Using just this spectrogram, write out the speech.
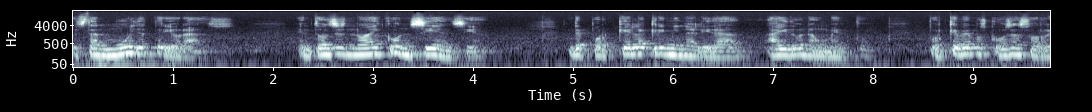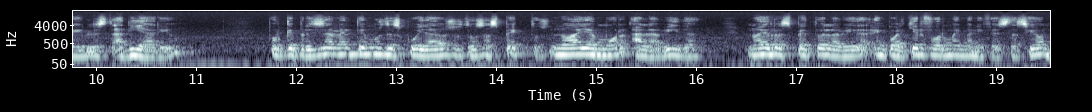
están muy deteriorados. Entonces no hay conciencia de por qué la criminalidad ha ido en aumento, por qué vemos cosas horribles a diario, porque precisamente hemos descuidado esos dos aspectos. No hay amor a la vida, no hay respeto de la vida en cualquier forma y manifestación.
